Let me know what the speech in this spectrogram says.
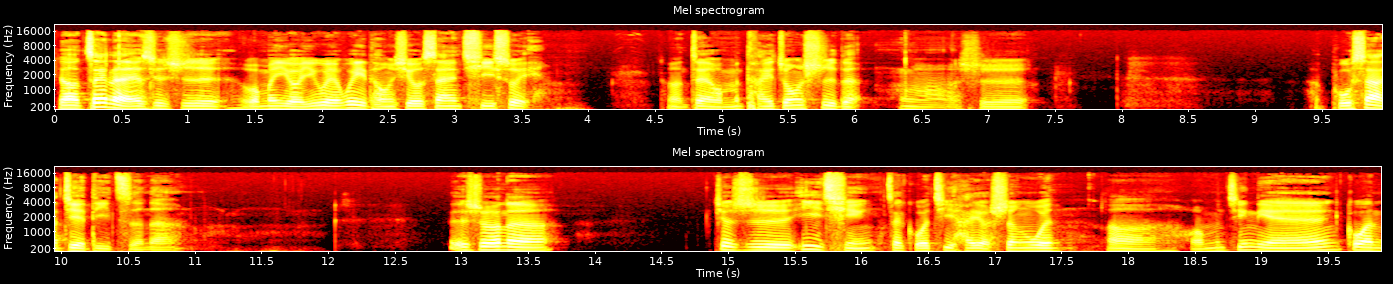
然后再来就是我们有一位魏同修，三十七岁，嗯，在我们台中市的，是菩萨戒弟子呢。所以说呢。就是疫情在国际还有升温啊，我们今年过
